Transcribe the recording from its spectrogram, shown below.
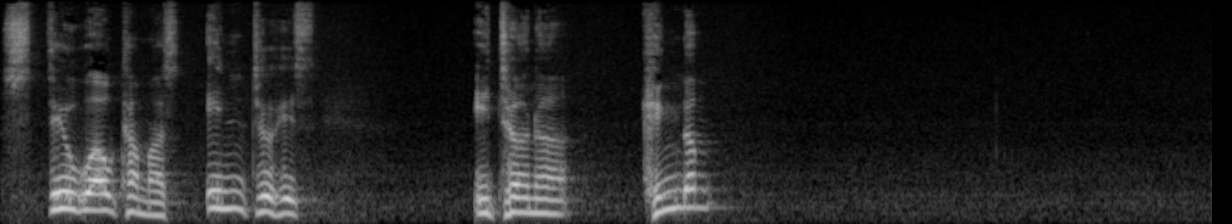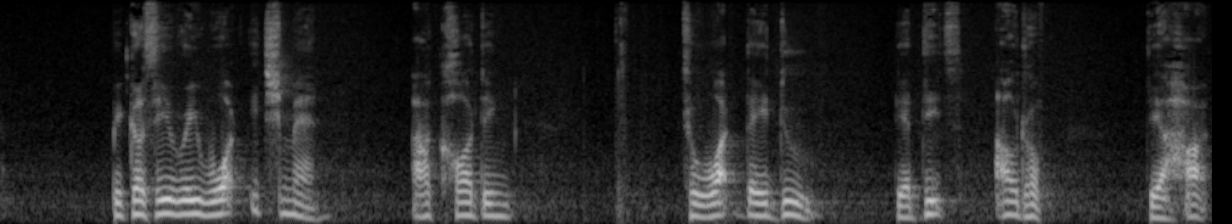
still welcome us into His eternal kingdom? Because He reward each man according to what they do, their deeds out of their heart.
